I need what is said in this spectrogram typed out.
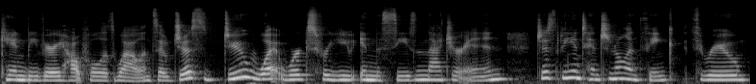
can be very helpful as well. And so just do what works for you in the season that you're in. Just be intentional and think through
